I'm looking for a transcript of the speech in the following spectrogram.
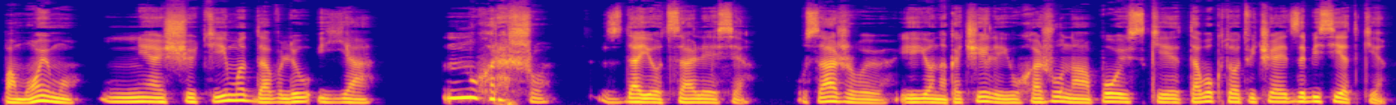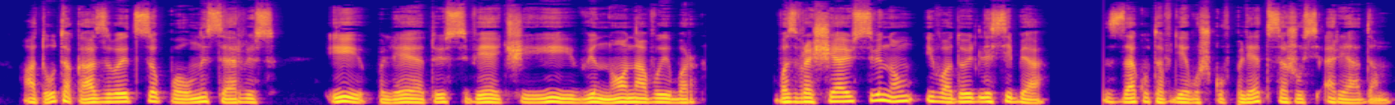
по-моему? Неощутимо давлю я. Ну, хорошо, сдается Олеся. Усаживаю ее на качели и ухожу на поиски того, кто отвечает за беседки. А тут оказывается полный сервис. И плед, и свечи, и вино на выбор. Возвращаюсь с вином и водой для себя. Закутав девушку в плед, сажусь рядом.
